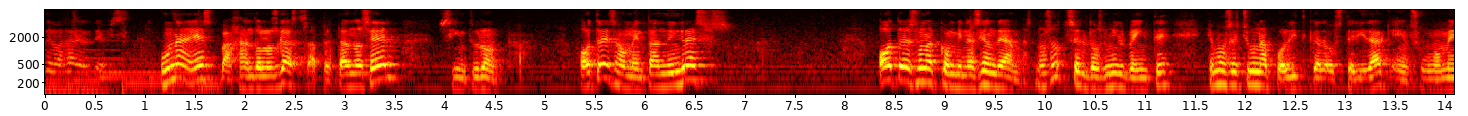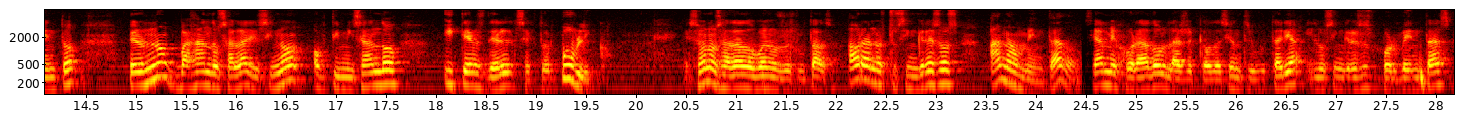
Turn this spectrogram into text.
De bajar el déficit. Una es bajando los gastos, apretándose el cinturón. Otra es aumentando ingresos. Otra es una combinación de ambas. Nosotros el 2020 hemos hecho una política de austeridad en su momento, pero no bajando salarios, sino optimizando ítems del sector público. Eso nos ha dado buenos resultados. Ahora nuestros ingresos han aumentado. Se ha mejorado la recaudación tributaria y los ingresos por ventas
